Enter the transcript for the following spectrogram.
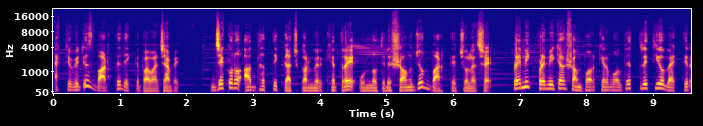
অ্যাক্টিভিটিস বাড়তে দেখতে পাওয়া যাবে। যে কোনো আধ্যাত্মিক কাজকর্মের ক্ষেত্রে উন্নতির সংযোগ বাড়তে চলেছে। প্রেমিক, প্রেমিকা সম্পর্কের মধ্যে তৃতীয় ব্যক্তির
